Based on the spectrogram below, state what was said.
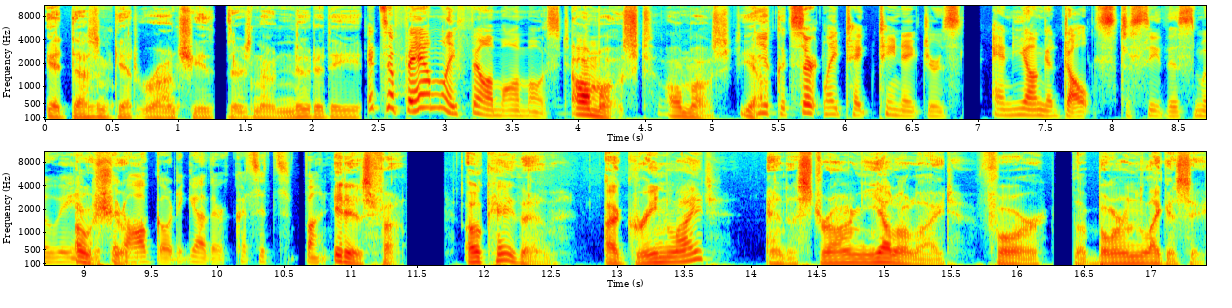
It doesn't get raunchy. There's no nudity. It's a family film almost. Almost, almost, yeah. You could certainly take teenagers and young adults to see this movie. Oh, we sure. could all go together because it's fun. It is fun. Okay, then. A green light and a strong yellow light for The Bourne Legacy.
